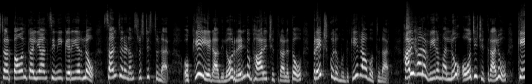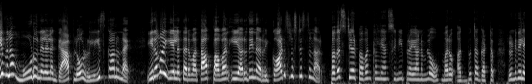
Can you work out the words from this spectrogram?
star Pawan Kalyan cine కెరియర్లో సంచలనం సృష్టిస్తున్నారు. ఒకే ఏడాదిలో రెండు భారీ చిత్రాలతో ప్రేక్షకుల ముందుకి రాబోతున్నారు. హరిహర వీరమల్లు ఓజీ చిత్రాలు కేవలం మూడు నెలల గ్యాప్లో రిలీజ్ కానున్నాయి. ఇరవై ఏళ్ళ తర్వాత పవన్ ఈ అరుదైన రికార్డు సృష్టిస్తున్నారు. Power star Pawan Kalyan cine ప్రయాణంలో మరో అద్భుత ఘట్టం. రెండు వేల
